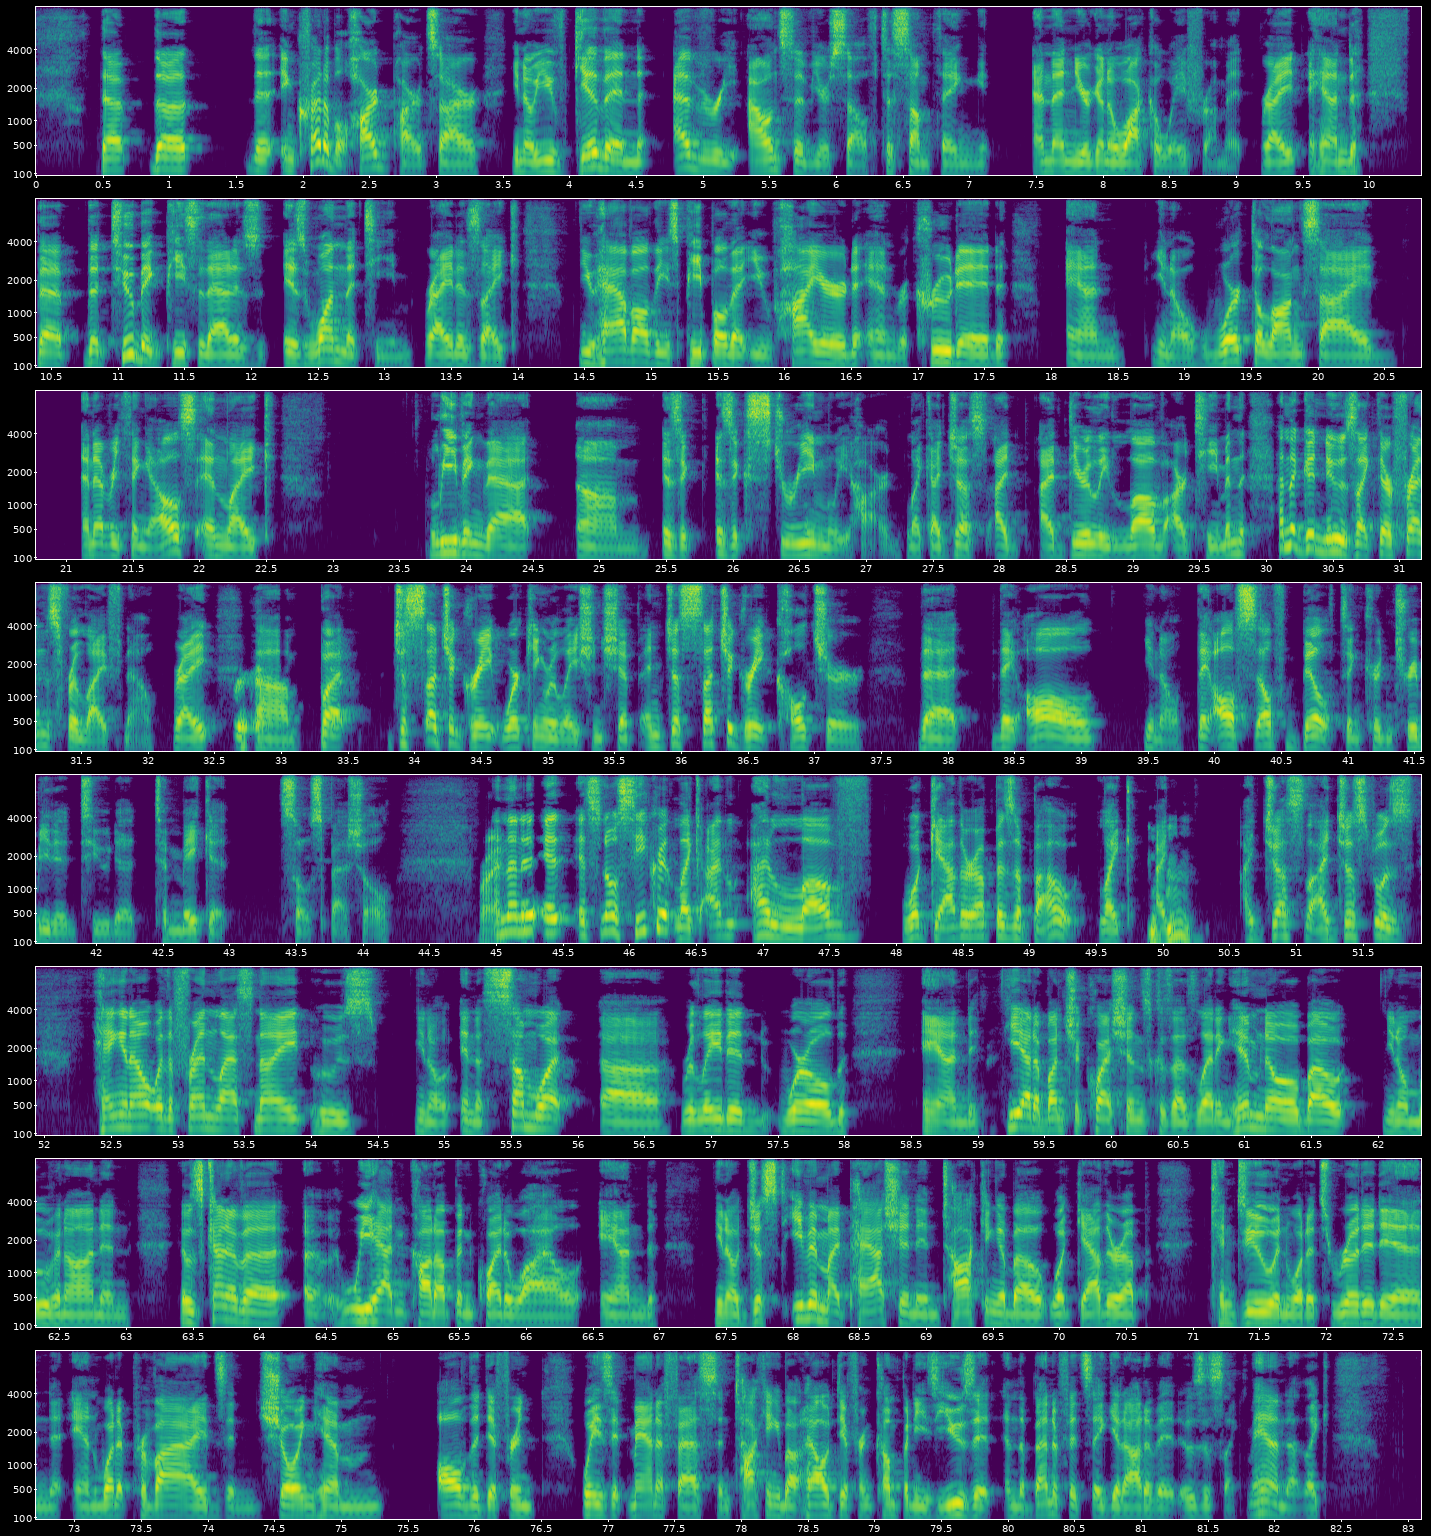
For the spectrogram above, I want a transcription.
The the the incredible hard parts are, you know, you've given every ounce of yourself to something and then you're going to walk away from it, right? And the the two big piece of that is is one the team, right? Is like you have all these people that you've hired and recruited and you know worked alongside and everything else and like leaving that um, is is extremely hard. Like I just I I dearly love our team and and the good news like they're friends for life now, right? Um, but just such a great working relationship and just such a great culture that they all you know they all self built and contributed to to to make it so special. Right. And then it, it, it's no secret. Like I, I love what GatherUp is about. Like mm-hmm. I, I just, I just was hanging out with a friend last night who's, you know, in a somewhat uh, related world, and he had a bunch of questions because I was letting him know about, you know, moving on, and it was kind of a, a we hadn't caught up in quite a while, and you know, just even my passion in talking about what GatherUp can do and what it's rooted in and what it provides and showing him all the different ways it manifests and talking about how different companies use it and the benefits they get out of it. It was just like, man, like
